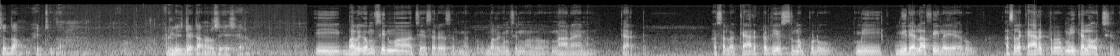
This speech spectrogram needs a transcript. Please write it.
చూద్దాం వెయిట్ చూద్దాం. రిలీజ్ డేట్ అనౌన్స్ చేశారు. ఈ బలగం సినిమా చేశారు కదా సార్ మీరు? బలగం సినిమాలో నారాయణ క్యారెక్టర్. అసలు క్యారెక్టర్ చేస్తున్నప్పుడు మీ మీరు ఎలా ఫీల్ అయ్యారు? అసలు క్యారెక్టర్ మీకు ఎలా వచ్చింది?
